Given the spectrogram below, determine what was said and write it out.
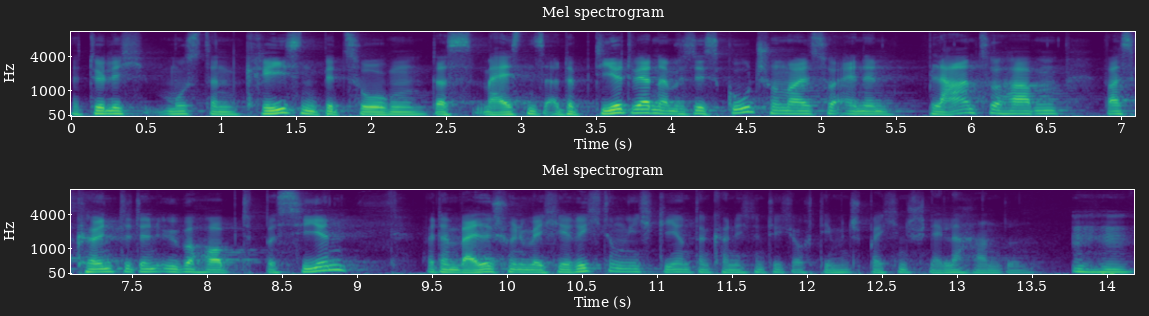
Natürlich muss dann krisenbezogen das meistens adaptiert werden, aber es ist gut, schon mal so einen Plan zu haben, was könnte denn überhaupt passieren, weil dann weiß ich schon, in welche Richtung ich gehe und dann kann ich natürlich auch dementsprechend schneller handeln. Mhm.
